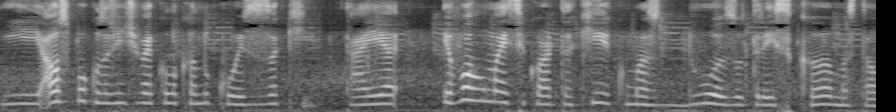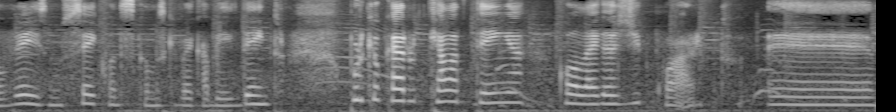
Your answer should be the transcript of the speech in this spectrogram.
E aos poucos a gente vai colocando coisas aqui, tá? E eu vou arrumar esse quarto aqui com umas duas ou três camas, talvez, não sei quantas camas que vai caber aí dentro, porque eu quero que ela tenha colegas de quarto. É,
